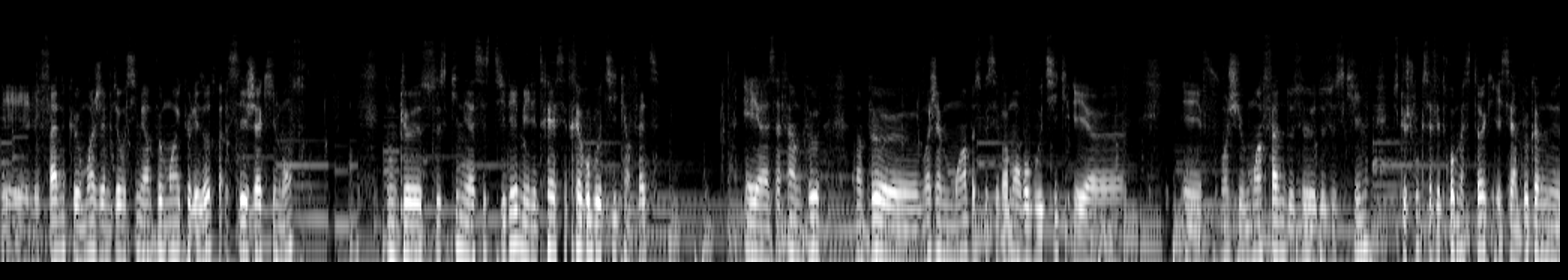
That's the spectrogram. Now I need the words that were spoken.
les, fans que moi j'aime bien aussi, mais un peu moins que les autres, c'est Jackie Monstre. Donc euh, ce skin est assez stylé, mais il est très, c'est très robotique en fait. Et euh, ça fait un peu, un peu, euh, moi j'aime moins parce que c'est vraiment robotique et, et moi je suis moins fan de ce, skin parce que je trouve que ça fait trop mastoc et c'est un peu comme,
